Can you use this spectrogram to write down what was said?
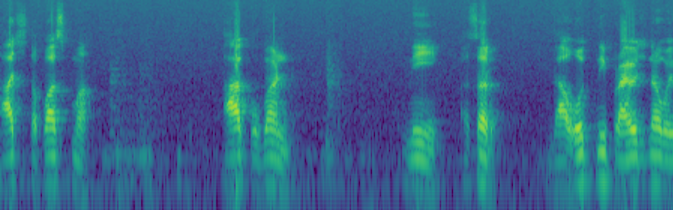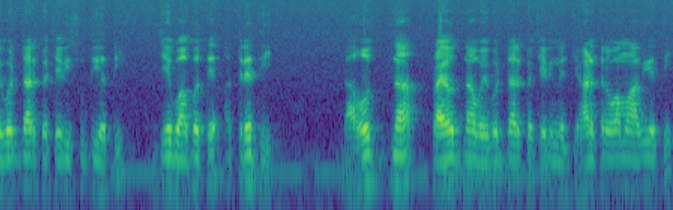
આ જ તપાસમાં આ કૌભાંડની અસર દાહોદની પ્રાયોજના વહીવટદાર કચેરી સુધી હતી. જે બાબતે અત્રેથી દાહોદના પ્રાયોજના વહીવટદાર કચેરીને જાણ કરવામાં આવી હતી.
